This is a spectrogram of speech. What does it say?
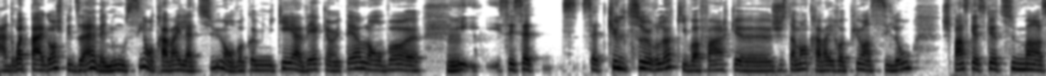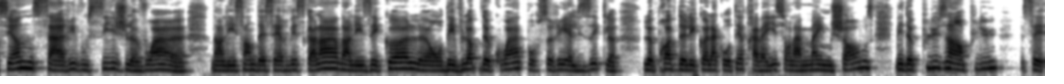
à, droite pas à gauche, puis dire, ah, ben nous aussi, on travaille là-dessus, on va communiquer avec un tel, on va... Euh, mmh. C'est cette cette culture-là qui va faire que justement on travaillera plus en silo. Je pense que ce que tu mentionnes, ça arrive aussi, je le vois euh, dans les centres de services scolaires, dans les écoles, euh, on développe de quoi pour se réaliser que le, prof de l'école à côté a travaillé sur la même chose, mais de plus en plus, c'est,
